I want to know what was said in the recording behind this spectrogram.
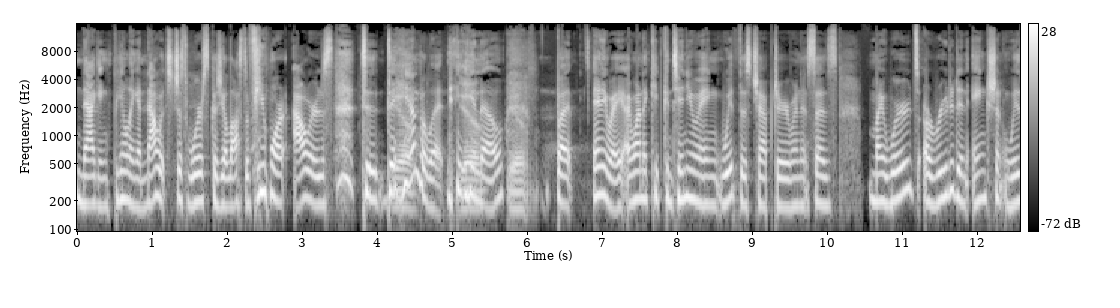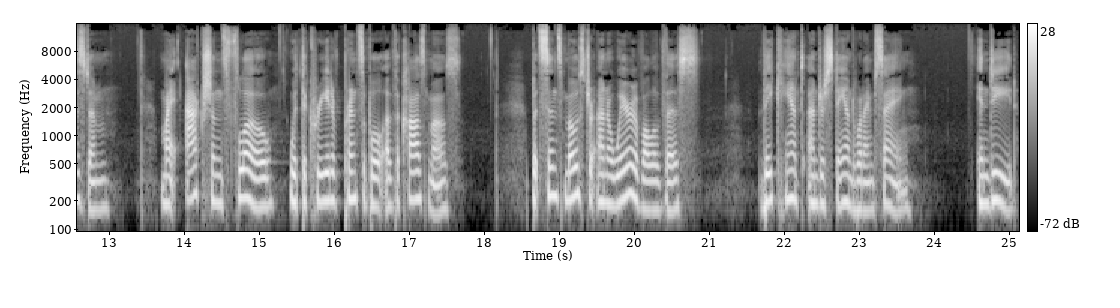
nagging feeling. And now it's just worse because you lost a few more hours to, to Yeah. handle it, Yeah. you know? But anyway, I want to keep continuing with this chapter when it says, My words are rooted in ancient wisdom. My actions flow with the creative principle of the cosmos. But since most are unaware of all of this, they can't understand what I'm saying. Indeed,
